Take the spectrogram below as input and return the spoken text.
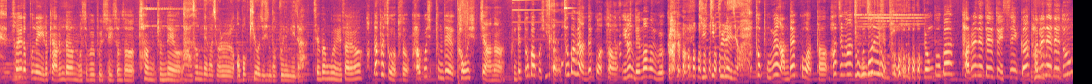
서희 덕분에 이렇게 아름다운 모습을 볼 수 있어서 참 좋네요. 다 선배가 저를 업어 키워주신 덕분입니다. 제 방문 의사요? 확답할 수가 없어. 가고 싶은데 가고 싶지 않아. 근데 또 가고 싶어. 또 가면 안 될 것 같아. 이런 내 마음은 뭘까요? 길티 플레저. 더 보면 안 될 것 같아. 하지만 보고 싶어. 명부가 다른 애들도 있으니까 다른 애들도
